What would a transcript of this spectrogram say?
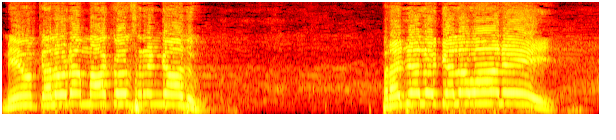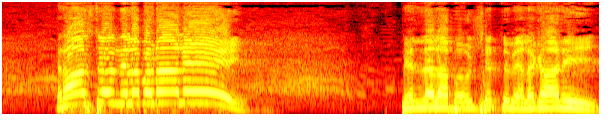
మేము కలవడం మాకోసరం కాదు. ప్రజలు గెలవాలి. రాష్ట్రం నిలబడాలి. పిల్లల భవిష్యత్తు వెలగాలి.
